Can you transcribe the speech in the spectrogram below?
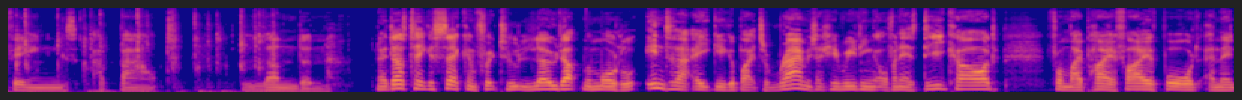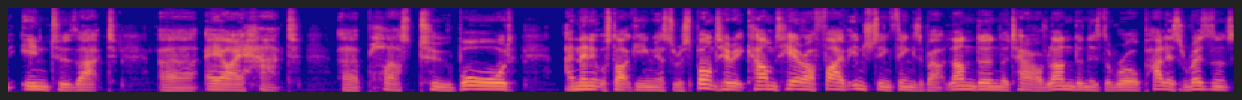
things about London. Now it does take a second for it to load up the model into that 8 gigabytes of RAM. It's actually reading it off an SD card from my Pi 5 board and then into that uh, AI Hat uh, plus 2 board and then it will start giving us a response. Here it comes. Here are five interesting things about London. The Tower of London is the royal palace and residence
